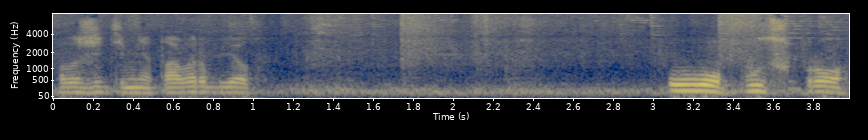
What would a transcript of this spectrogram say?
Подождите, меня тавер бьет. О, пуш про.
